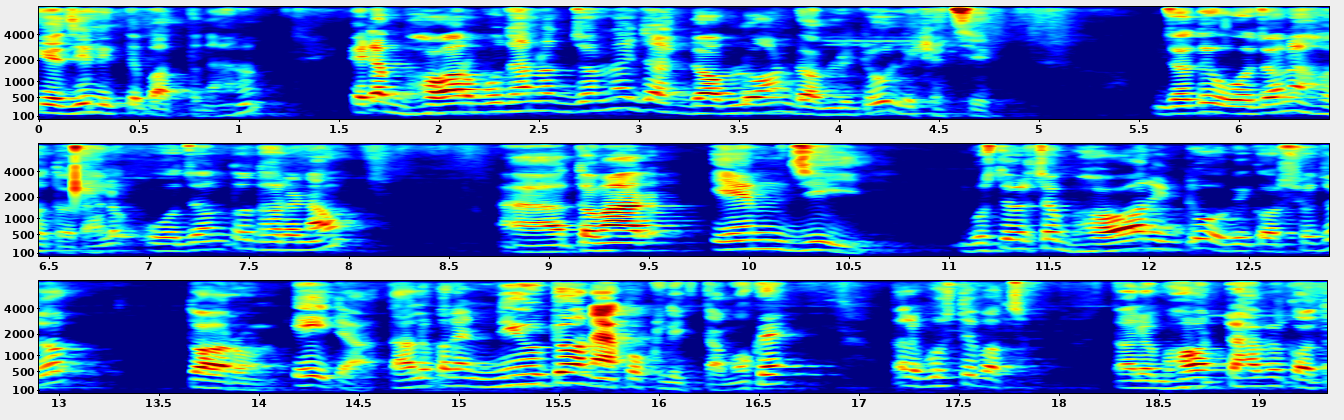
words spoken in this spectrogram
কেজি লিখতে পারতো না হ্যাঁ? এটা ভর বোঝানোর জন্যই just W one W two লিখেছি। যদি ওজনে হতো, তাহলে ওজন তো ধরে নাও তোমার এম জি বুঝতে পেরেছ? ভর ইন্টু অভিকর্ষজ ত্বরণ, এইটা। তাহলে পরে নিউটন একক লিখতাম ওকে তাহলে বুঝতে পারছ? তাহলে ভরটা হবে কত?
